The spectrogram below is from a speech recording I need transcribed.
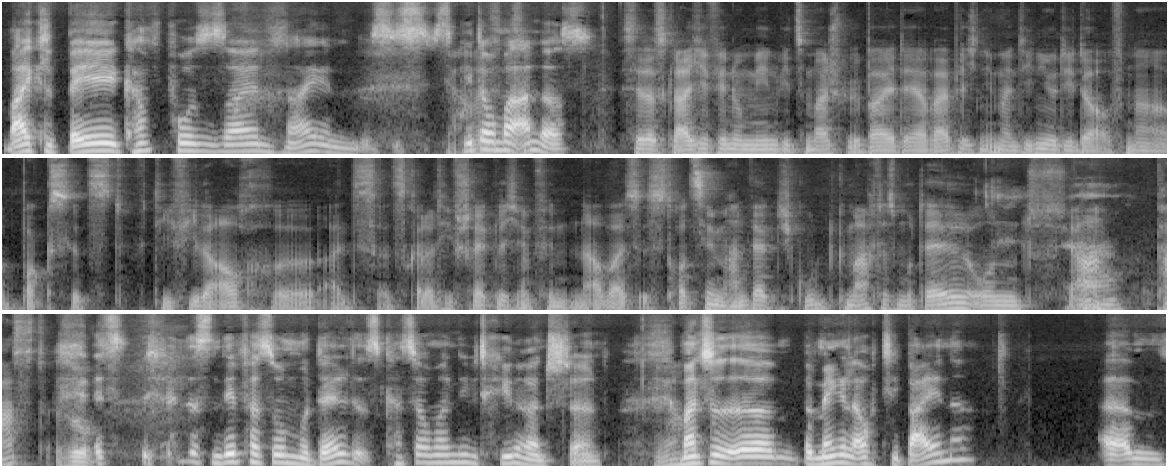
Michael Bay Kampfpose sein? Nein, es, ist, es geht auch mal anders. Ist ja das gleiche Phänomen wie zum Beispiel bei der weiblichen Imandinho, die da auf einer Box sitzt, die viele auch äh, als, als relativ schrecklich empfinden. Aber es ist trotzdem handwerklich gut gemachtes Modell und ja passt. Also, es, ich finde das in dem Fall so ein Modell, das kannst du auch mal in die Vitrine reinstellen. Ja. Manche äh, bemängeln auch die Beine. Ähm,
